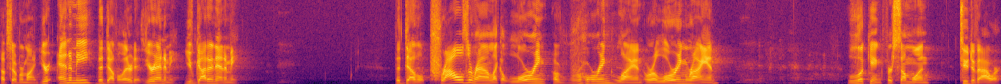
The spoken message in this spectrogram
of sober mind. Your enemy, the devil, there it is, your enemy. You've got an enemy. The devil prowls around like a roaring, a roaring lion or a roaring Ryan, looking for someone to devour.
